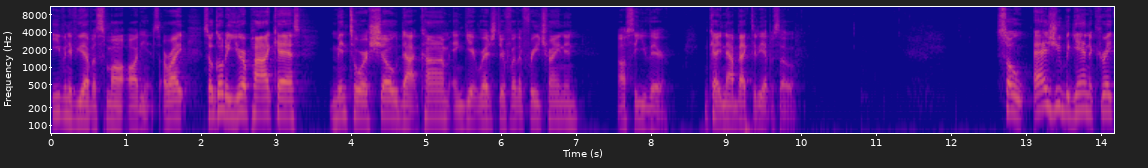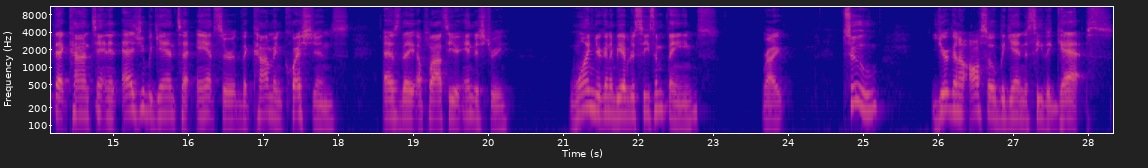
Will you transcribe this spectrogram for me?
even if you have a small audience. All right. So go to your podcast mentorshow.com and get registered for the free training. I'll see you there. Okay, now back to the episode. So, as you began to create that content and as you began to answer the common questions as they apply to your industry, one, you're going to be able to see some themes, right? Two, you're going to also begin to see the gaps.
